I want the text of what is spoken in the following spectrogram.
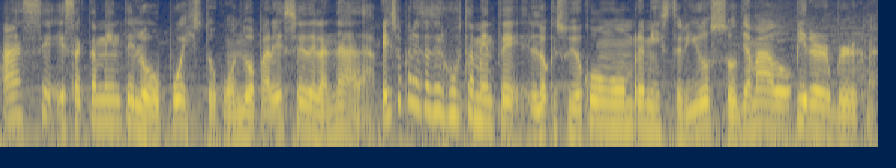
hace exactamente lo opuesto cuando aparece de la nada. Eso parece ser justamente lo que sucedió con un hombre misterioso llamado Peter Bergman.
